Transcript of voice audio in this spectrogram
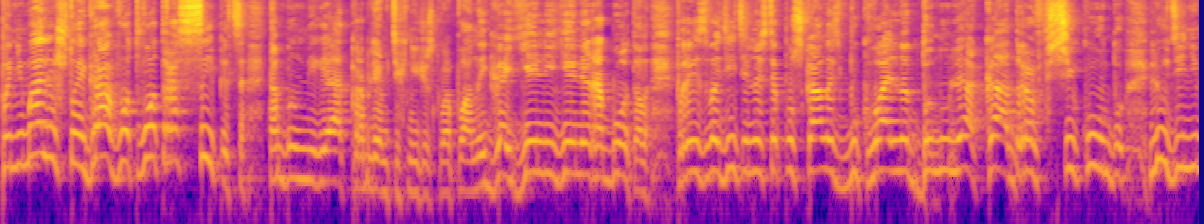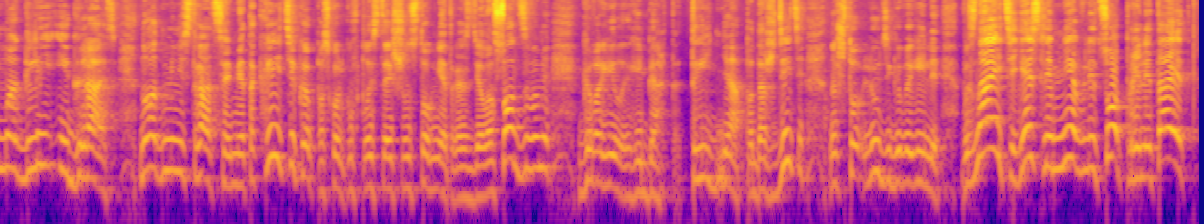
понимали, что игра вот-вот рассыпется. Там был мириад проблем технического плана. Игра еле-еле работала. Производительность опускалась буквально до нуля кадров в секунду. Люди не могли играть. Но администрация Метакритика, поскольку в PlayStation Store нет раздела с отзывами, говорила, ребята, три дня подождите. На что люди говорили, вы знаете, если мне в лицо прилетает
